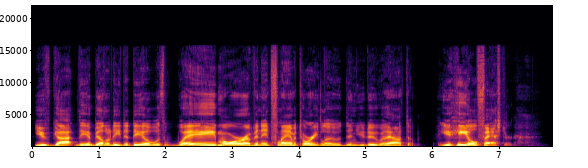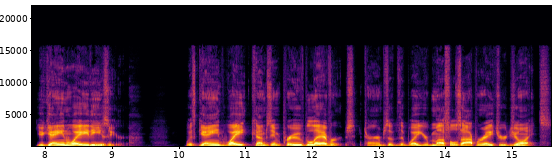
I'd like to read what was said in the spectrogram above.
you've got the ability to deal with way more of an inflammatory load than you do without them. You heal faster, you gain weight easier. With gained weight comes improved levers in terms of the way your muscles operate your joints.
